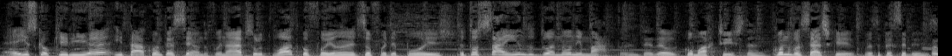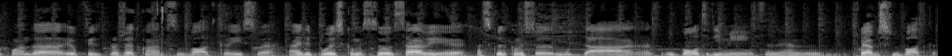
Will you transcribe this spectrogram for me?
é isso que eu queria e tá acontecendo. Foi na Absolute Vodka ou foi antes ou foi depois? Eu tô saindo do anonimato, entendeu? Como artista. Quando você acha que você percebeu isso? Foi quando ah, eu fiz o projeto com a Absolute Vodka, isso é. Aí depois começou, sabe, eh, as coisas começaram a mudar ah, em volta de mim, entendeu? Foi a Absolute Vodka.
